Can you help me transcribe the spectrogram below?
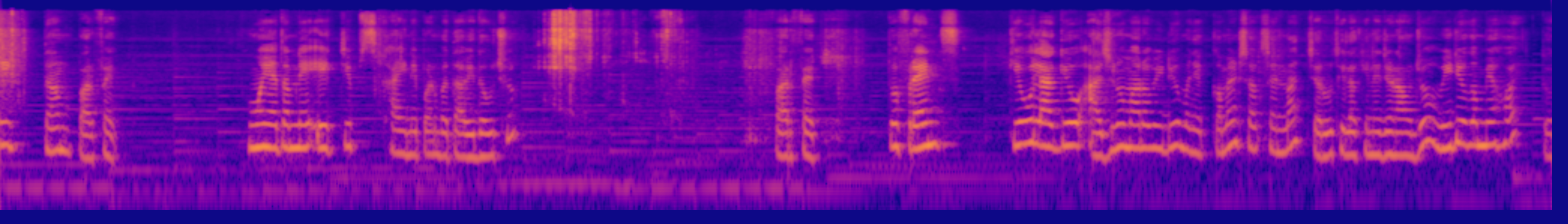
એકદમ પરફેક્ટ હું અહીંયા તમને એક ચિપ્સ ખાઈને પણ બતાવી દઉં છું. પરફેક્ટ તો ફ્રેન્ડ્સ કેવો લાગ્યો આજનો મારો વીડિયો મને કમેન્ટ સેક્શનમાં જરૂરથી લખીને જણાવજો. વીડિયો ગમ્યો હોય તો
